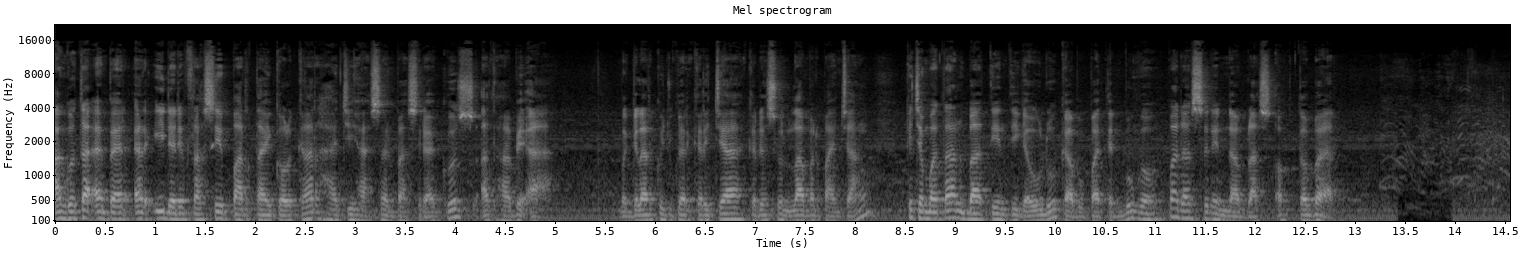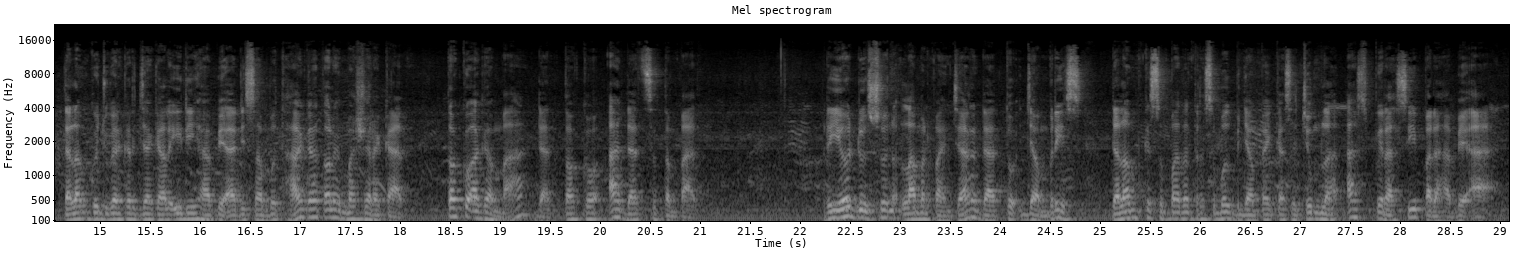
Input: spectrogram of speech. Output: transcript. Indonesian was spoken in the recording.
Anggota MPR RI dari fraksi Partai Golkar Haji Hasan Basri Agus atau HBA menggelar kunjungan kerja ke Dusun Lamar Panjang, Kecamatan Batin Tiga Ulu, Kabupaten Bungo pada Senin 16 Oktober. Dalam kunjungan kerja kali ini, HBA disambut hangat oleh masyarakat, tokoh agama, dan tokoh adat setempat. Rio Dusun Lamar Panjang Datuk Jambris dalam kesempatan tersebut menyampaikan sejumlah aspirasi pada HBA.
